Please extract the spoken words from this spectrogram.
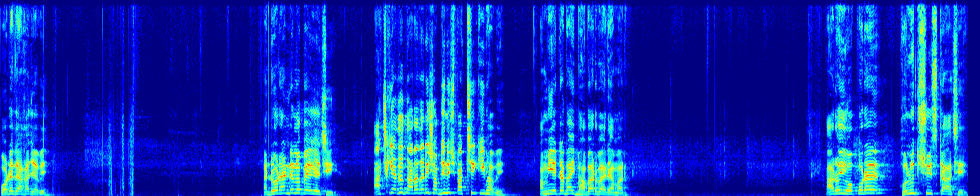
পরে দেখা যাবে। আর ডোর হ্যান্ডেলও পেয়ে গেছি। আজকে এত তাড়াতাড়ি সব জিনিস পাচ্ছি কীভাবে? আমি এটা ভাই ভাবার বাইরে আমার। আর ওই ওপরে হলুদ সুইচটা আছে,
